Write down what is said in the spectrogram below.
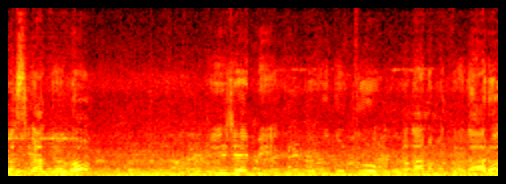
బస్ యాత్రలో బీజేపీ పువ్వు గుర్తు ప్రధానమంత్రి గారు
